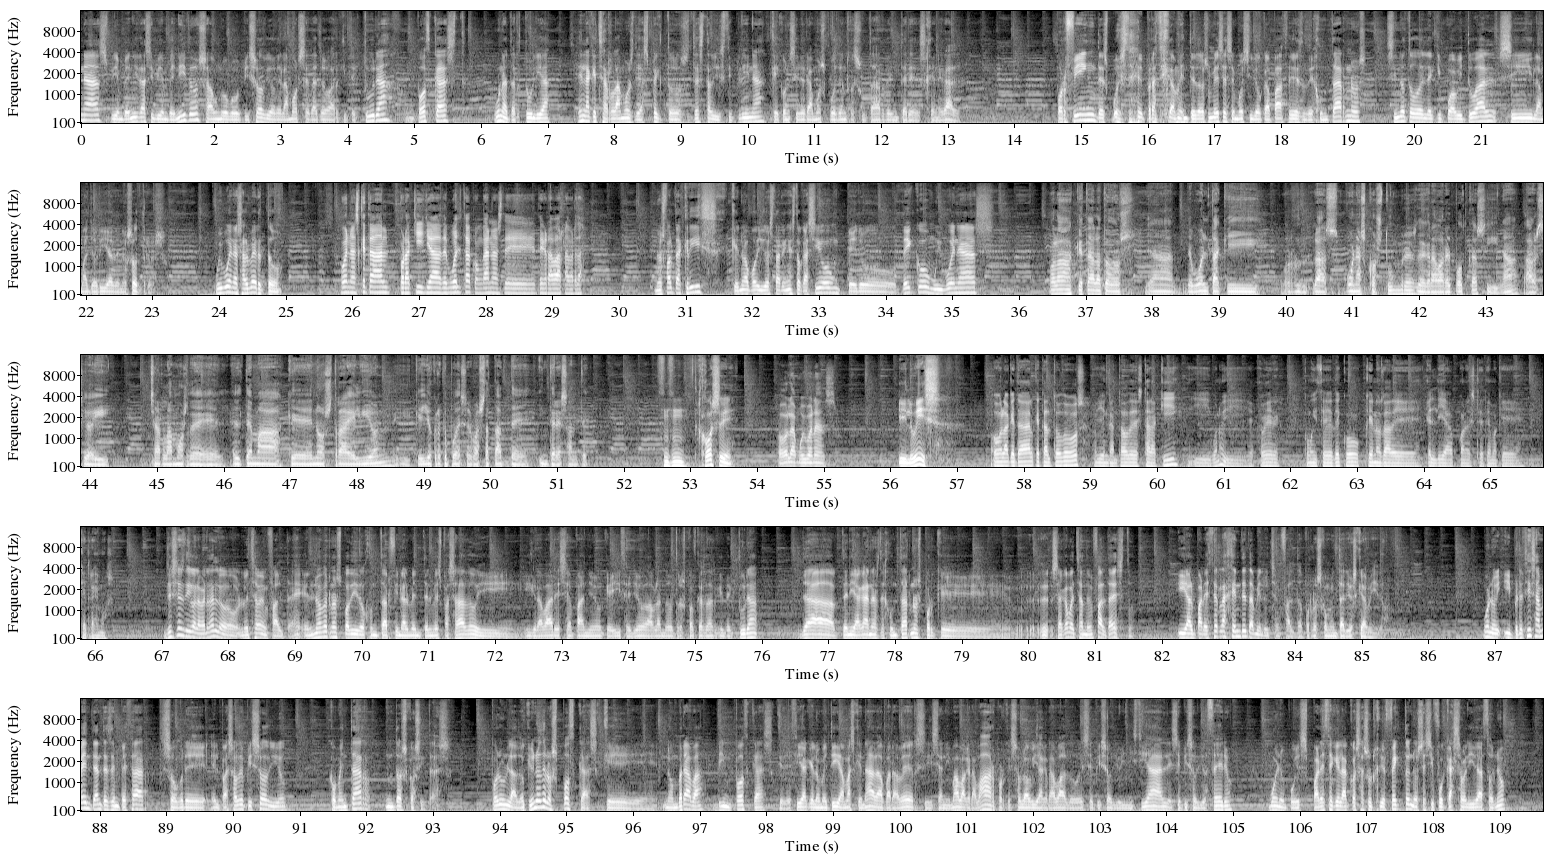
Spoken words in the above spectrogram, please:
Buenas, bienvenidas y bienvenidos a un nuevo episodio del Amor será yo arquitectura, un podcast, una tertulia en la que charlamos de aspectos de esta disciplina que consideramos pueden resultar de interés general. Por fin, después de prácticamente dos meses, hemos sido capaces de juntarnos, si no todo el equipo habitual, sí la mayoría de nosotros. Muy buenas, Alberto. Buenas, ¿qué tal? Por aquí ya de vuelta con ganas de, de grabar, la verdad. Nos falta Chris, que no ha podido estar en esta ocasión, pero Deco, muy buenas. Hola, ¿qué tal a todos? Ya de vuelta aquí por las buenas costumbres de grabar el podcast y nada, a ver si hoy charlamos del el tema que nos trae el guion y que yo creo que puede ser bastante interesante. José Hola, muy buenas. y Luis. Hola, ¿qué tal? ¿Qué tal todos? Oye, encantado de estar aquí y bueno, y a ver, como dice Deco, ¿qué nos da de el día con este tema que, que traemos? Yo si os digo, la verdad lo, lo echaba en falta. ¿eh? El no habernos podido juntar finalmente el mes pasado y, y grabar ese apaño que hice yo hablando de otros podcasts de arquitectura, ya tenía ganas de juntarnos porque eh, se acaba echando en falta esto. Y al parecer la gente también lo echa en falta por los comentarios que ha habido. Bueno, y precisamente antes de empezar sobre el pasado episodio, comentar dos cositas. Por un lado, que uno de los podcasts que nombraba, BIM Podcast, que decía que lo metía más que nada para ver si se animaba a grabar, porque solo había grabado ese episodio inicial, ese episodio cero. Bueno, pues parece que la cosa surgió efecto, no sé si fue casualidad o no,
